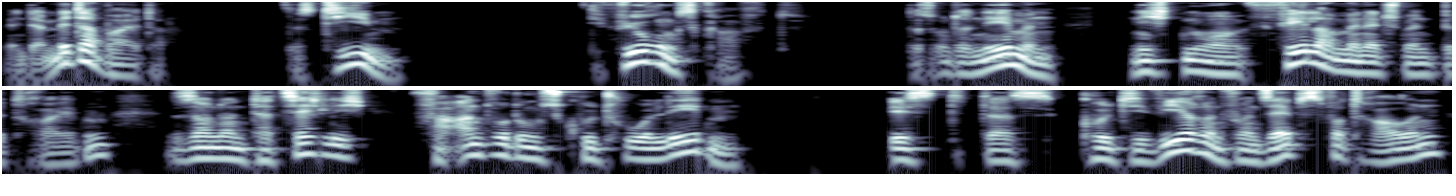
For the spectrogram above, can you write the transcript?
Wenn der Mitarbeiter, das Team, die Führungskraft, das Unternehmen nicht nur Fehlermanagement betreiben, sondern tatsächlich Verantwortungskultur leben, ist das Kultivieren von Selbstvertrauen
